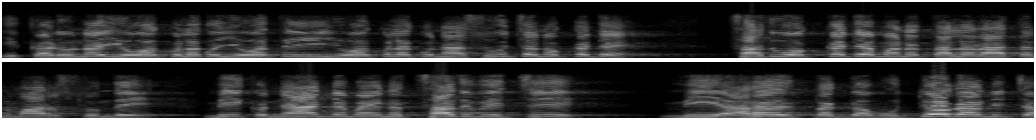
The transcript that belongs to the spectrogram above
ఇక్కడున్న యువకులకు యువతి యువకులకు నా సూచన ఒక్కటే. చదువు ఒక్కటే మన తలరాతను మారుస్తుంది. మీకు నాణ్యమైన చదువు ఇచ్చి మీ అర్హత ఉద్యోగాన్ని ఇచ్చే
